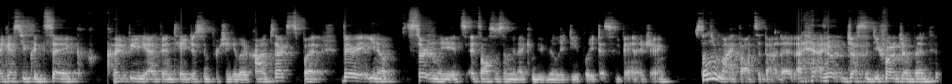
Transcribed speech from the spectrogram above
I guess you could say could be advantageous in particular contexts, but very, you know, certainly it's it's also something that can be really deeply disadvantaging. So those are my thoughts about it. I, I don't, Justin, do you want to jump in?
